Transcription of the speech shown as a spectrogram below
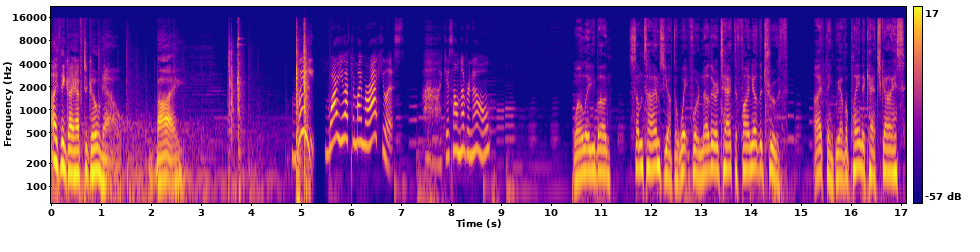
I think I have to go now. Bye. Why are you after my miraculous? I guess I'll never know. Well, Ladybug, sometimes you have to wait for another attack to find out the truth. I think we have a plane to catch, guys.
